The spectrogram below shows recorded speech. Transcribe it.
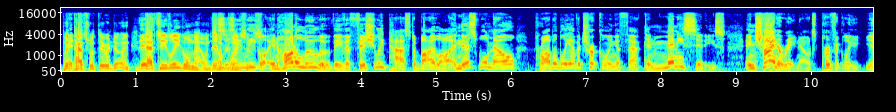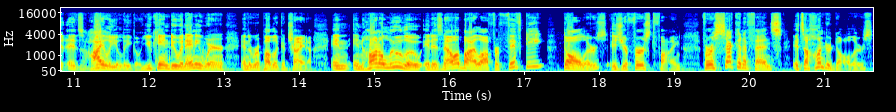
But that's what they were doing. that's illegal now in some places. This is illegal. In Honolulu, they've officially passed a bylaw, and this will now probably have a trickling effect in many cities. In China right now, it's perfectly, it's highly illegal. You can't do it anywhere in the Republic of China. In in Honolulu, it is now a bylaw for fifty dollars is your first fine. For a second offense, it's a hundred dollars,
